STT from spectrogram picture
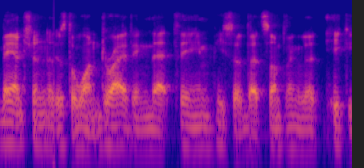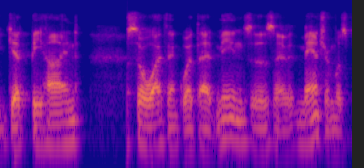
Manchin is the one driving that theme. He said that's something that he could get behind. So I think what that means is Manchin was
